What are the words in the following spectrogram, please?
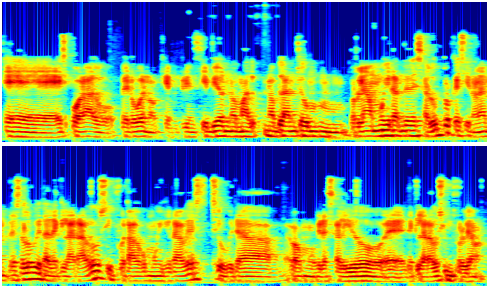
eh, es por algo. Pero bueno, que en principio no, no plantea un problema muy grande de salud, porque si no la empresa lo hubiera declarado, si fuera algo muy grave, se hubiera, hubiera salido eh, declarado sin problema.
